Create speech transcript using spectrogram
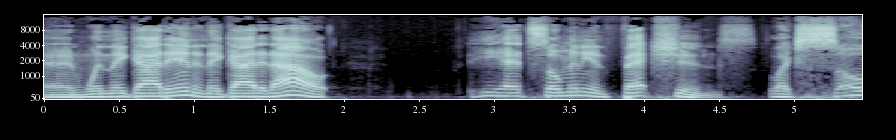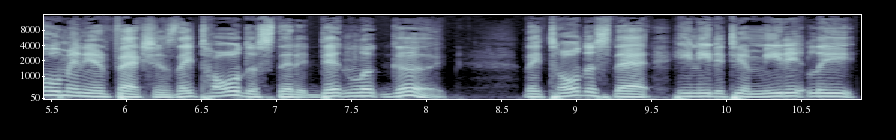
and when they got in and they got it out he had so many infections, like so many infections. They told us that it didn't look good. They told us that he needed to immediately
